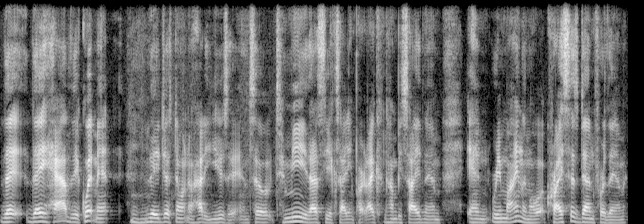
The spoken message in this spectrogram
they they have the equipment Mm-hmm. They just don't know how to use it. And so to me, that's the exciting part. I can come beside them and remind them of what Christ has done for them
